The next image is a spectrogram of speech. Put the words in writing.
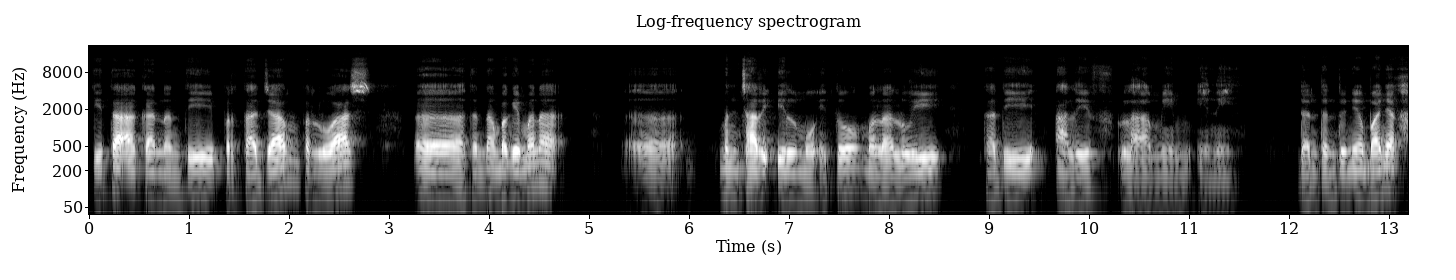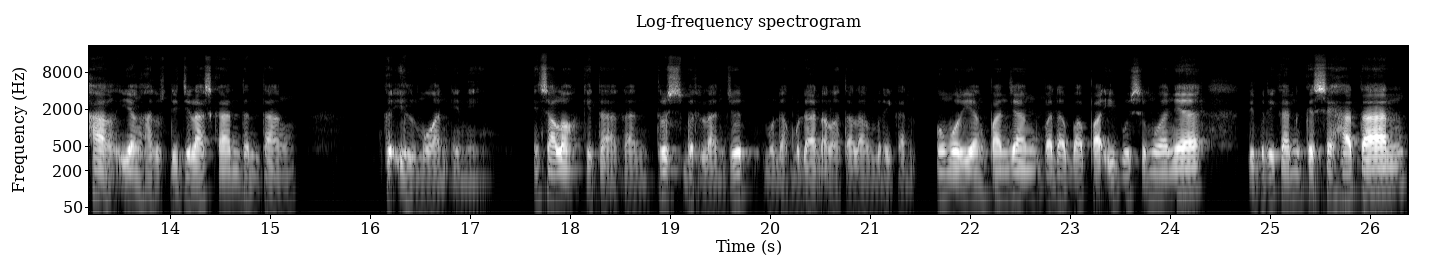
kita akan nanti pertajam, perluas eh, tentang bagaimana eh, mencari ilmu itu melalui tadi alif lamim ini. Dan tentunya banyak hal yang harus dijelaskan tentang keilmuan ini. Insya Allah kita akan terus berlanjut. Mudah-mudahan Allah Ta'ala memberikan umur yang panjang kepada Bapak Ibu semuanya diberikan kesehatan,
